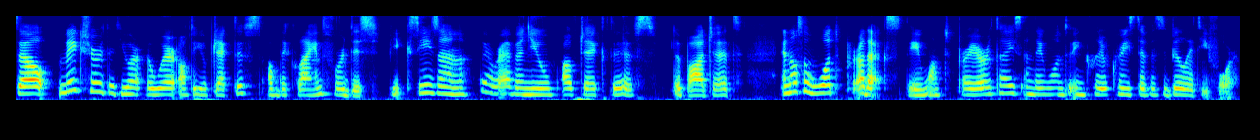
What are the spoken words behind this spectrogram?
So make sure that you are aware of the objectives of the client for this peak season, the revenue objectives, the budget, and also what products they want to prioritize and they want to increase the visibility for.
